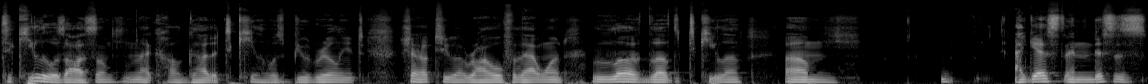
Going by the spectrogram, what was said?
tequila was awesome. I'm like, oh god, the tequila was brilliant. Shout out to uh, Raul for that one. Loved, loved the tequila. Um, I guess, and this is,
